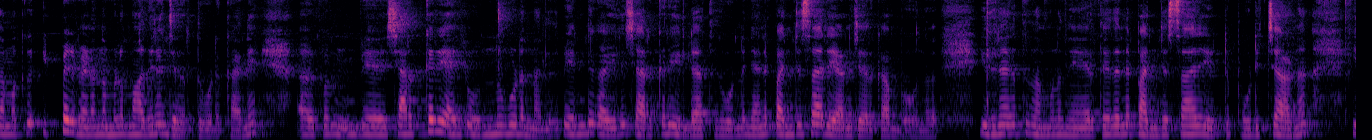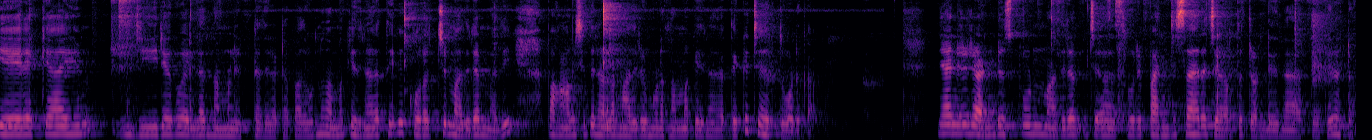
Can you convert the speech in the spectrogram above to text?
നമുക്ക് ഇപ്പോഴും വേണം നമ്മൾ മധുരം ചേർത്ത് കൊടുക്കാൻ. ഇപ്പം ശർക്കരയായിരിക്കും ഒന്നുകൂടെ നല്ലത്. ഇപ്പം എന്റെ കയ്യിൽ ശർക്കര ഇല്ലാത്തത് കൊണ്ട് ഞാൻ പഞ്ചസാരയാണ് ചേർക്കാൻ പോകുന്നത്. ഇതിനകത്ത് നമ്മൾ നേരത്തെ തന്നെ പഞ്ചസാര ഇട്ട് പൊടിച്ചാണ് ഏലക്കായും ജീരകവും എല്ലാം നമ്മൾ ഇട്ടത് കേട്ടോ. അപ്പോൾ അതുകൊണ്ട് നമുക്ക് ഇതിനകത്തേക്ക് കുറച്ച് മധുരം മതി. അപ്പോൾ ആവശ്യത്തിനുള്ള മധുരം കൂടെ നമുക്ക് ഇതിനകത്തേക്ക് ചേർത്ത് കൊടുക്കാം. ഞാനൊരു രണ്ട് സ്പൂൺ മധുരം സോറി പഞ്ചസാര ചേർത്തിട്ടുണ്ട് ഇതിനകത്തേക്ക് കേട്ടോ.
